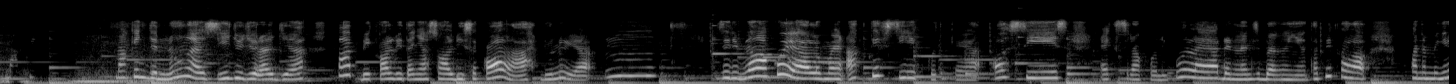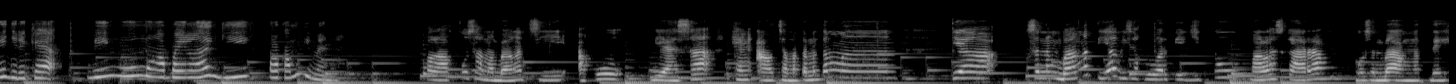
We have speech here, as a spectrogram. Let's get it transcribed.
makin, makin jenuh gak sih jujur aja tapi kalau ditanya soal di sekolah dulu ya hmm, bisa dibilang aku ya lumayan aktif sih ikut kayak osis ekstrakurikuler dan lain sebagainya tapi kalau pandemi gini jadi kayak bingung mau ngapain lagi kalau kamu gimana Kalau aku sama banget sih, aku biasa hangout sama temen-temen. Ya seneng banget ya bisa keluar kayak gitu. Malah sekarang bosen banget deh.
